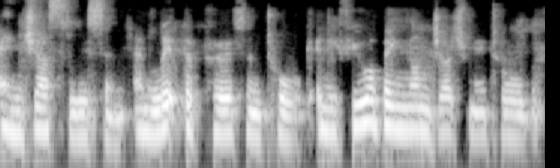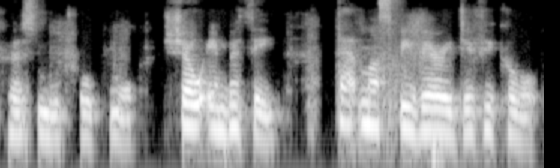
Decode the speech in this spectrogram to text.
and just listen and let the person talk. And if you are being non judgmental, the person will talk more. Show empathy. That must be very difficult.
